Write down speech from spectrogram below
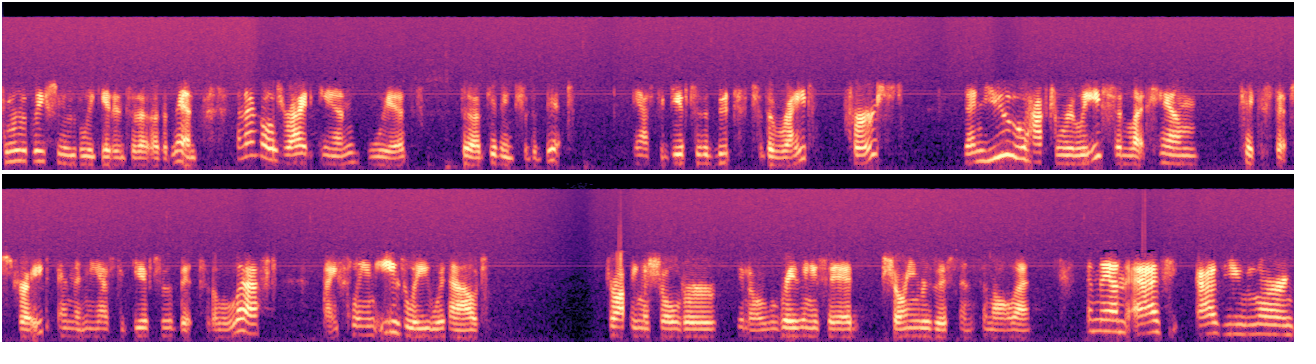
smoothly, smoothly get into that other bend. And that goes right in with the giving to the bit. He has to give to the bit to the right first, then you have to release and let him take a step straight, and then he has to give to the bit to the left nicely and easily without dropping a shoulder, you know, raising his head, showing resistance and all that. And then as as you learn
